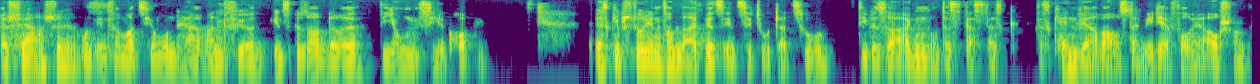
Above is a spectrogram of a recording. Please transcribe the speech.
Recherche und Informationen heranführen, insbesondere die jungen Zielgruppen. Es gibt Studien vom Leibniz-Institut dazu, die besagen, und das, das, das, das kennen wir aber aus der Media vorher auch schon,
